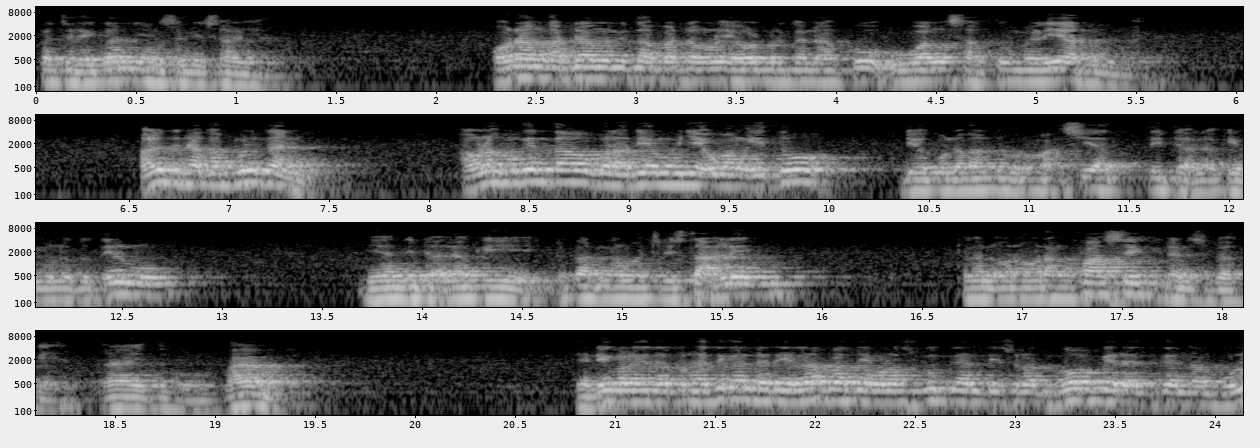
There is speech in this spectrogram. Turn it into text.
kejelekan yang semisalnya. Orang kadang minta pada Allah, ya Allah berikan aku uang satu miliar. Allah tidak kabulkan. Allah mungkin tahu kalau dia punya uang itu, dia gunakan untuk bermaksiat, tidak lagi menuntut ilmu, dia tidak lagi dekat dengan majelis taklim, dengan orang-orang fasik dan sebagainya. Nah itu, paham? Jadi kalau kita perhatikan dari lafaz yang Allah sebutkan di surat Ghafir ayat ke-60,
